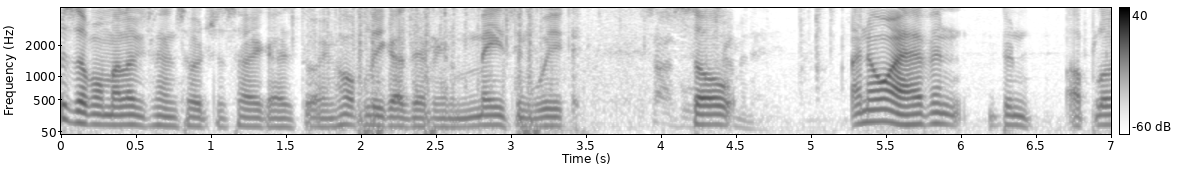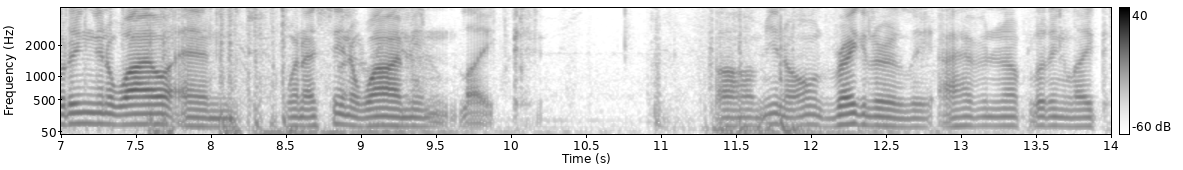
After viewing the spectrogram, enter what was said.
is up on my lovely time soldiers? How are you guys doing? Hopefully you guys are having an amazing week. So, I know I haven't been uploading in a while, and when I say in a while, I mean like, um, you know, regularly. I haven't been uploading like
